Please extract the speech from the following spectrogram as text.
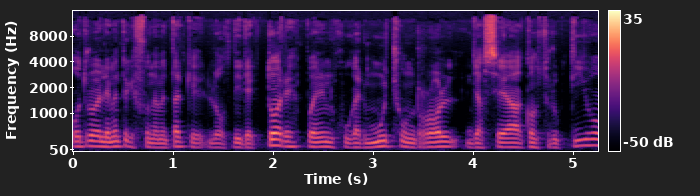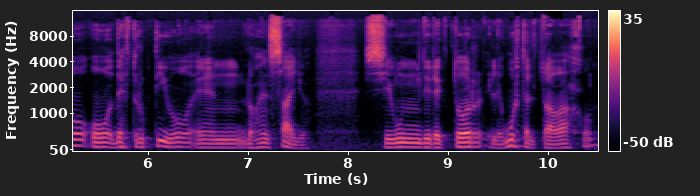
otro elemento que es fundamental, que los directores pueden jugar mucho un rol, ya sea constructivo o destructivo, en los ensayos. Si un director le gusta el trabajo,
